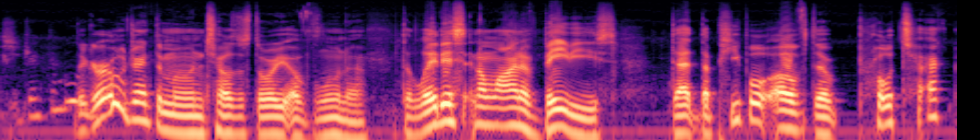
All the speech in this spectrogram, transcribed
She drank the moon. The Girl Who Drank the Moon tells the story of Luna, the latest in a line of babies that the people of the protect.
